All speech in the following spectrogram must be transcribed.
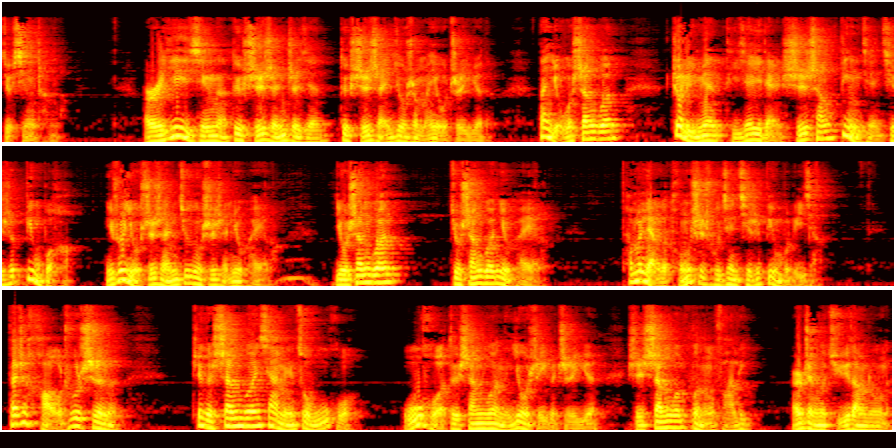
就形成了。而印星呢，对食神之间，对食神又是没有制约的。那有个伤官，这里面体现一点，食伤并见其实并不好。你说有食神就用食神就可以了，有伤官。就伤官就可以了，他们两个同时出现其实并不理想，但是好处是呢，这个伤官下面做午火，午火对伤官呢又是一个制约，使伤官不能发力，而整个局当中呢，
